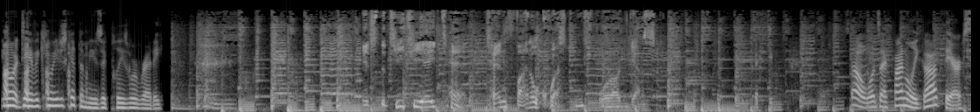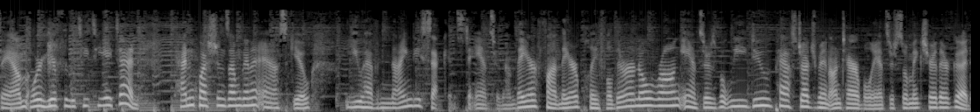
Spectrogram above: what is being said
you know what, David? Can we just get the music, please? We're ready. It's the TTA 10, 10 final questions for our guest. So once I finally got there, Sam, we're here for the TTA 10. 10 questions I'm going to ask you. You have 90 seconds to answer them. They are fun. They are playful. There are no wrong answers, but we do pass judgment on terrible answers. So make sure they're good.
